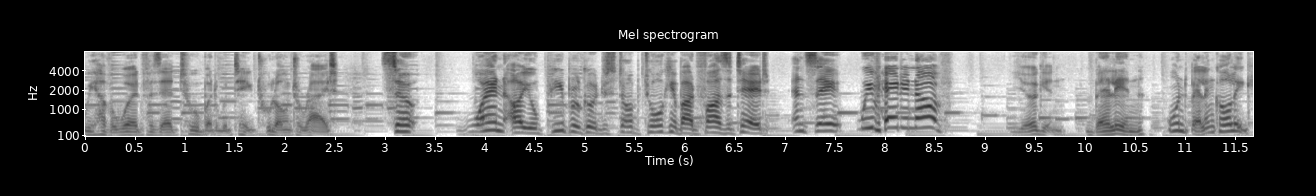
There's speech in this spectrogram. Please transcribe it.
We have a word for that too, but it would take too long to write. So, When are you people going to stop talking about Father Ted and say, We've had enough? Jürgen, Berlin und Ballincollig.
